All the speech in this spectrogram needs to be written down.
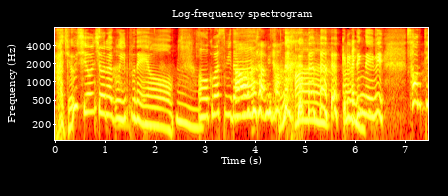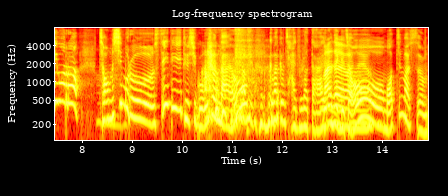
아주 시원시원하고 이쁘네요. 음. 어, 고맙습니다. 아, 감사합니다. 아, 그리고 닉네임이 선 띄워라. 점심으로 CD 드시고 오셨나요? 그만큼 잘 불렀다. 이런 맞아요, 얘기죠. 맞아요. 오, 멋진 말씀.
